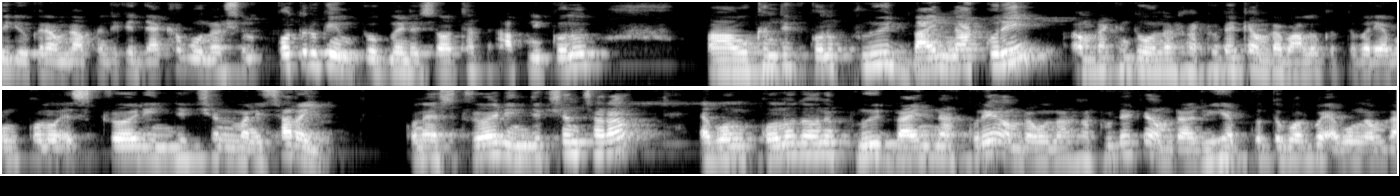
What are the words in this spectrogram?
ভিডিও করে আমরা আপনাদেরকে দেখাবো ওনার আসলে কতটুকু ইমপ্রুভমেন্ট হয়েছে অর্থাৎ আপনি কোনো ওখান থেকে কোনো ফ্লুইড বাইন না করে আমরা কিন্তু ওনার হাঁটুটাকে আমরা ভালো করতে পারি এবং কোনো স্টেরয়েড ইঞ্জেকশন মানে ছাড়াই, কোনো স্টেরয়েড ইঞ্জেকশন ছাড়া এবং কোনো ধরনের ফ্লুইড বাইন না করে আমরা ওনার হাঁটুটাকে আমরা রিহ্যাব করতে পারব এবং আমরা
